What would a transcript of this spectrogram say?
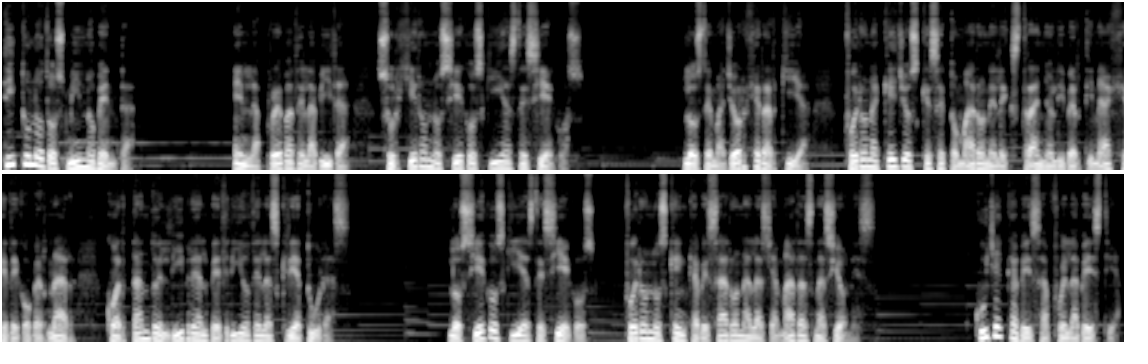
Título 2090 En la prueba de la vida surgieron los ciegos guías de ciegos. Los de mayor jerarquía fueron aquellos que se tomaron el extraño libertinaje de gobernar, coartando el libre albedrío de las criaturas. Los ciegos guías de ciegos fueron los que encabezaron a las llamadas naciones, cuya cabeza fue la bestia.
